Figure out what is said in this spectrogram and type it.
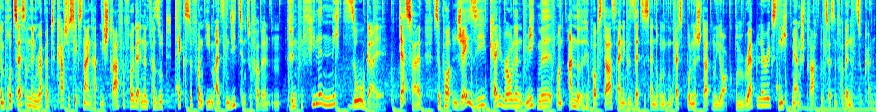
Im Prozess um den Rapper Takashi 69 hatten die StrafverfolgerInnen versucht, Texte von ihm als Indizien zu verwenden. Finden viele nicht so geil. Deshalb supporten Jay-Z, Kelly Rowland, Meek Mill und andere Hip-Hop-Stars eine Gesetzesänderung im US-Bundesstaat New York, um Rap-Lyrics nicht mehr in Strafprozessen verwenden zu können.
